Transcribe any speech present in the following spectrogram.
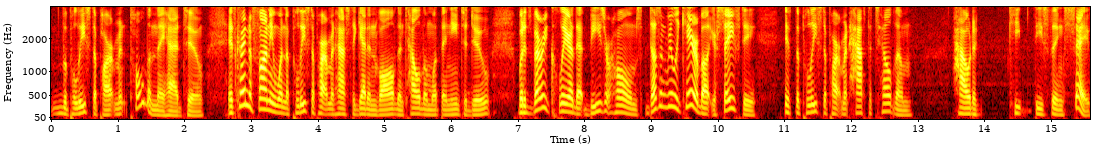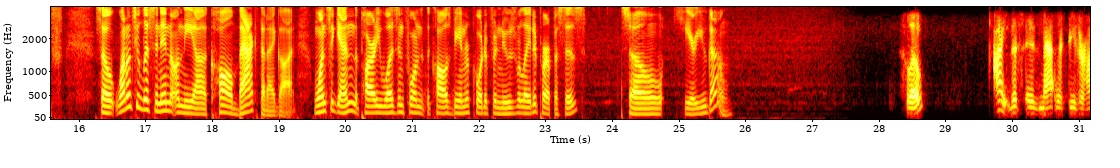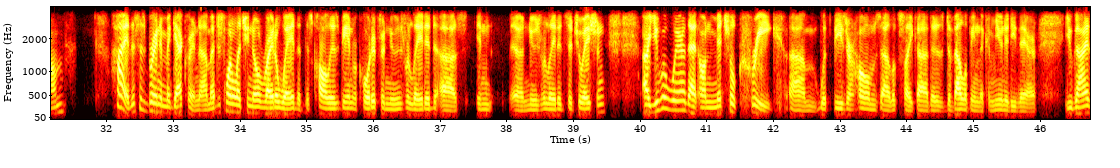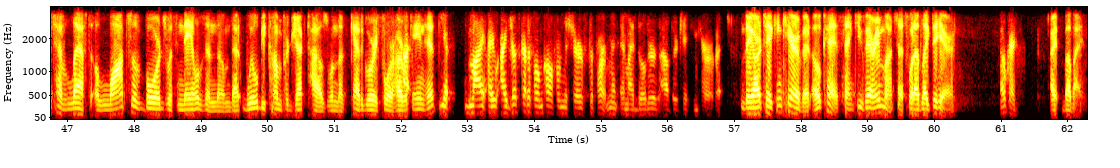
the police department told them they had to. It's kind of funny when the police department has to get involved and tell them what they need to do, but it's very clear that Beazer Homes doesn't really care about your safety if the police department have to tell them how to keep these things safe. So why don't you listen in on the uh, call back that I got? Once again, the party was informed that the call is being recorded for news-related purposes. So here you go. Hello? Hi, this is Matt with Beazer Homes. Hi, this is Brandon McEachran. Um, I just want to let you know right away that this call is being recorded for news-related uh, in uh, news-related situation. Are you aware that on Mitchell Creek, um, with Beazer Homes, uh, looks like uh, that is developing the community there. You guys have left uh, lots of boards with nails in them that will become projectiles when the Category Four hurricane I, hits. Yep, my I, I just got a phone call from the sheriff's department, and my builder is out there taking care of it. They are taking care of it. Okay, thank you very much. That's what I'd like to hear. Okay. All right, bye bye.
